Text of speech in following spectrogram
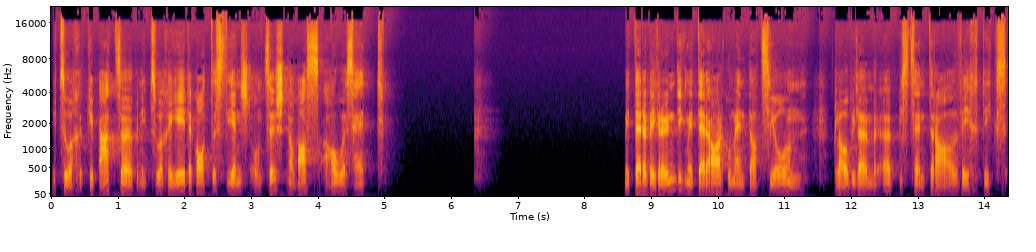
Ich besuche Gebetsöben, ich besuche jeden Gottesdienst und sonst noch was alles hat. Mit dieser Begründung, mit dieser Argumentation, glaube ich, lassen wir etwas zentral Wichtiges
